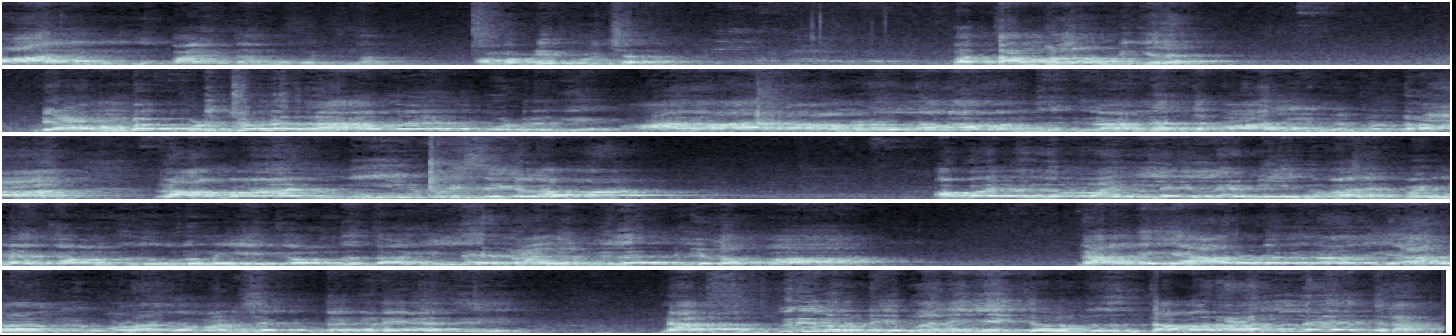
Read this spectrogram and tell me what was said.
வாலி மீது பாய்ந்த அம்பு மட்டும்தான். நம்ம அப்படியே பிடிச்சிடலாம். மற்ற அம்பெல்லாம் பிடிக்கல. இப்படி அம்பை பிடிச்சோன்னு ராமன் போட்டிருக்கு. ஆனா ராமன் அல்லவா வந்திருக்கிறான்னு அந்த வாலி என்ன பண்றான்? ராமா நீ இப்படி செய்யலாமா? அப்ப இவன் சொல்றான் இல்ல இல்ல நீ இந்த மாதிரி பெண்ணை கவர்ந்தது உரிமையை கவர்ந்ததா? இல்ல நாங்க விலங்குகளப்பா. நாங்க யாரோட வேணாலும் யார் வேணாலும் இருப்போம் நாங்க மனுஷ கூட்டம் கிடையாது. நான் சுக்ரீவனுடைய மனைவியை கவர்ந்தது தவறு அல்லங்கிறான்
